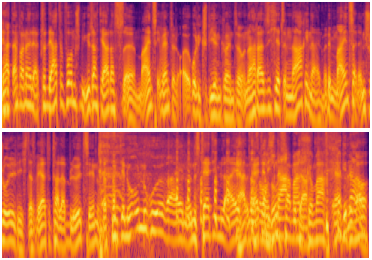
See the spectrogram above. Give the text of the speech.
Der hat einfach, der, der hatte vor dem Spiel gesagt, ja, dass äh, Mainz eventuell Euroleague spielen könnte. Und dann hat er sich jetzt im Nachhinein bei dem Mainzern entschuldigt. Das wäre totaler Blödsinn und das bringt ja nur Unruhe rein und es täte ihm leid. Er hat und das hätte auch so charmant gemacht. Er, Genau. genau.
